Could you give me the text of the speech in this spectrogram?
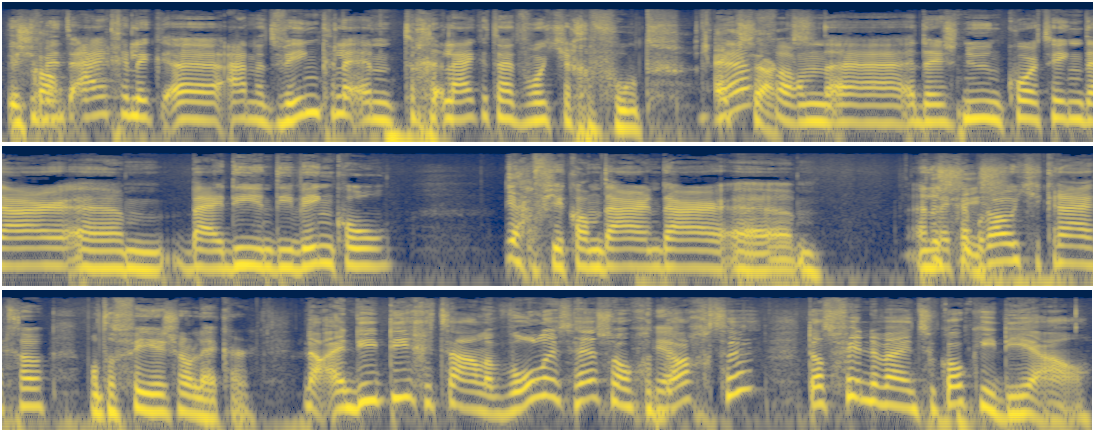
Dus je bent eigenlijk uh, aan het winkelen en tegelijkertijd word je gevoed. Exact. Hè? Van, uh, er is nu een korting daar um, bij die en die winkel. Ja. Of je kan daar en daar... Um, een Precies. lekker broodje krijgen, want dat vind je zo lekker. Nou, en die digitale wallet, zo'n gedachte, ja. dat vinden wij natuurlijk ook ideaal.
